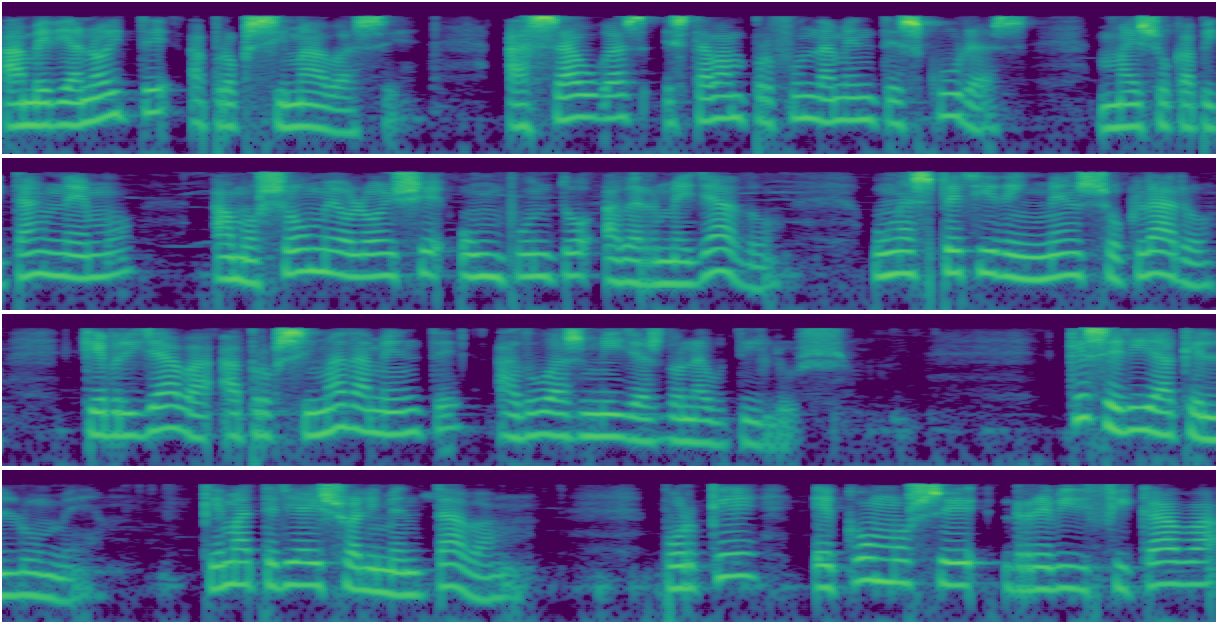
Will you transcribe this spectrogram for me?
A medianoite aproximábase. As augas estaban profundamente escuras, mas o capitán Nemo amosoume ao lonxe un punto avermellado, unha especie de inmenso claro que brillaba aproximadamente a dúas millas do Nautilus. Que sería aquel lume? Que materiais o alimentaban? Por que e como se revivificaba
